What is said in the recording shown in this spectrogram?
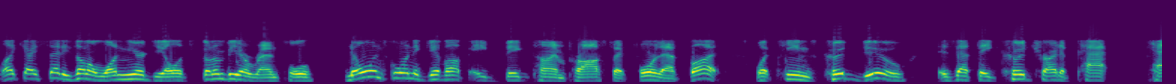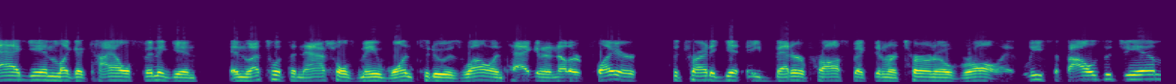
like I said, he's on a one year deal. It's going to be a rental. No one's going to give up a big time prospect for that. But what teams could do is that they could try to pat, tag in like a Kyle Finnegan, and that's what the Nationals may want to do as well, and tag in another player to try to get a better prospect in return overall. At least if I was a GM,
